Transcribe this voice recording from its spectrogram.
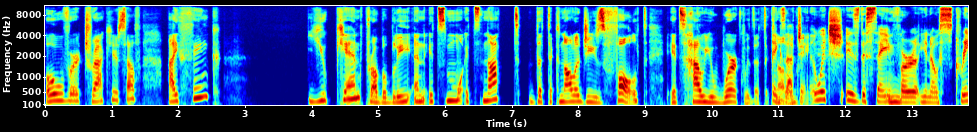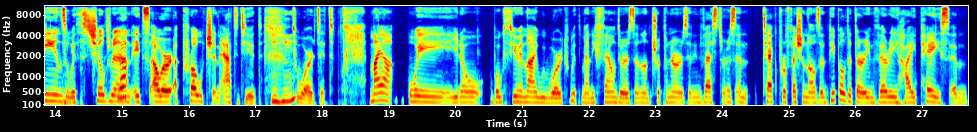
over track yourself? I think you can probably and it's more it's not the technology's fault it's how you work with the technology Exactly, which is the same mm-hmm. for you know screens mm-hmm. with children. It's our approach and attitude mm-hmm. towards it. Maya, we you know both you and I we worked with many founders and entrepreneurs and investors and tech professionals and people that are in very high pace and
